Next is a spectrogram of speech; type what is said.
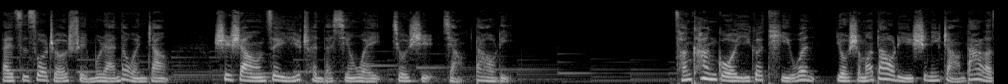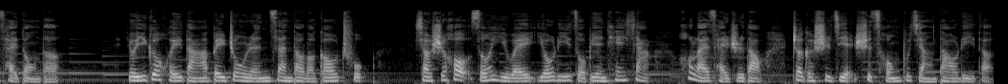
来自作者水木然的文章。世上最愚蠢的行为就是讲道理。曾看过一个提问：有什么道理是你长大了才懂的？有一个回答被众人赞到了高处。小时候总以为有理走遍天下，后来才知道这个世界是从不讲道理的。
